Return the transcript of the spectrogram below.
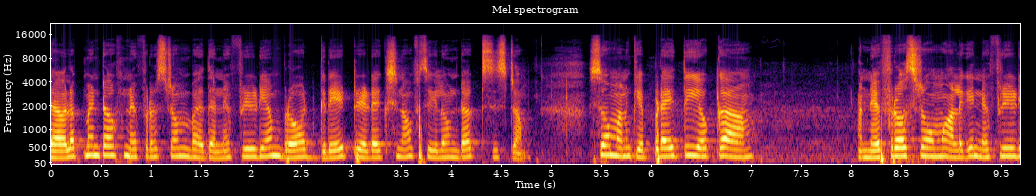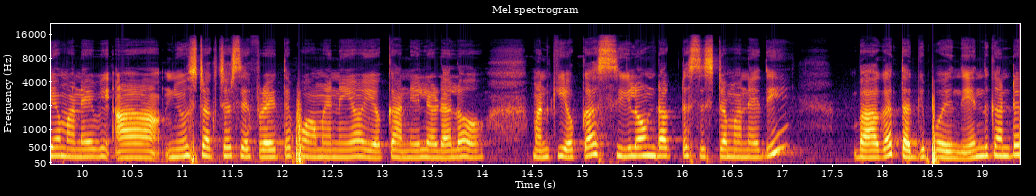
Development of nephrostome by the nephridium brought great reduction of coelom duct system. So మనకి ఎప్పుడైతే ఈ యొక్క నెఫ్రోస్టోమ్ అలాగే నెఫ్రీడియం అనేవి ఆ న్యూ స్ట్రక్చర్స్ ఎప్పుడైతే ఫామ్ అయినాయో ఈ యొక్క అనిలెడలో మనకి ఈ యొక్క సీలోమ్ డక్ట్ సిస్టమ్ అనేది బాగా తగ్గిపోయింది. ఎందుకంటే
